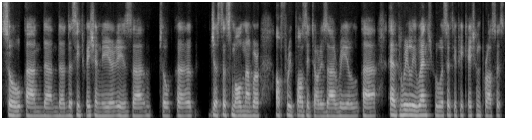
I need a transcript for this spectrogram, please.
So um, the, the the situation here is so just a small number of repositories are real have really went through a certification process.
